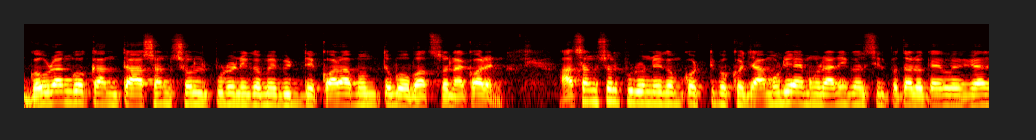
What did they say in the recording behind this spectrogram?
গৌরাঙ্গ কান্ত আসানসোল পুর নিগমের বিরুদ্ধে কড়া মন্তব্য ভৎসনা করেন। আসানসোল পুর নিগম কর্তৃপক্ষ জামুরিয়া এবং রানীগঞ্জ শিল্প তালুকা এলাকার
